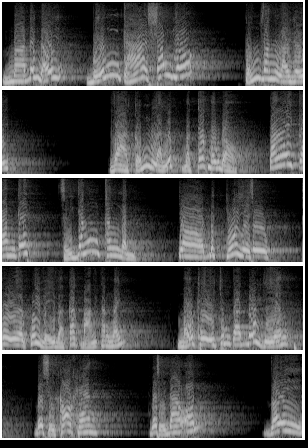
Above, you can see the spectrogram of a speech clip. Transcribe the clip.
mà đến nỗi biển cả sóng gió cũng vâng lời ngự và cũng là lúc mà các môn đồ tái cam kết sự dấn thân mình cho Đức Chúa Giêsu thưa quý vị và các bạn thân mến, mỗi khi chúng ta đối diện với sự khó khăn, với sự đau ốm, với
